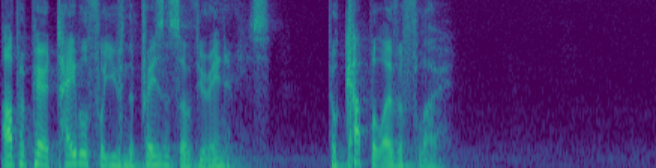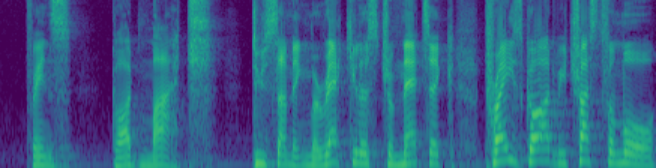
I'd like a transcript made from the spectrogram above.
I'll prepare a table for you in the presence of your enemies. Your cup will overflow. Friends, God might do something miraculous, dramatic. Praise God, we trust for more.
